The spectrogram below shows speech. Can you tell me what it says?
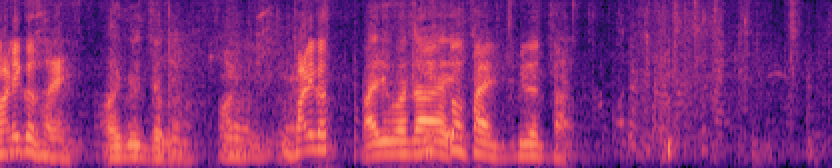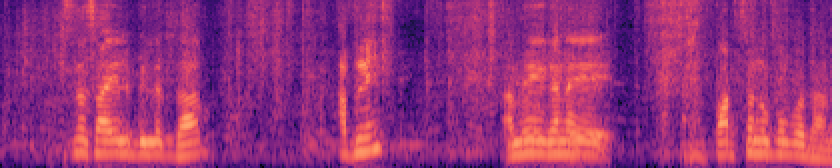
বাড়ি কোথায়? ওই উদযাপন বাড়ি কোথায়? বাড়ি কোথায়? সাহিল বিলের ধার আপনি? আমি এখানে পার্সন উপপ্রধান।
